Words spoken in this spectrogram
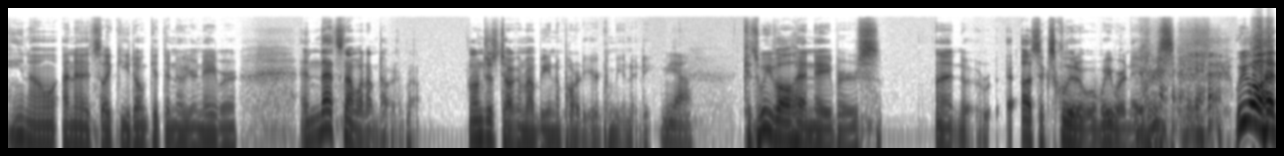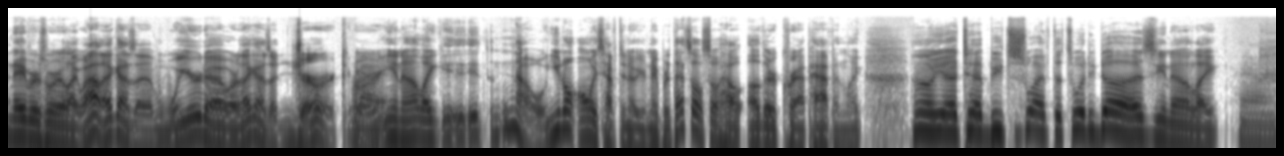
You know, I know it's like you don't get to know your neighbor, and that's not what I'm talking about. I'm just talking about being a part of your community. Yeah. Because we've all had neighbors uh, us excluded when we were neighbors. We've all had neighbors where we're like, wow, that guy's a weirdo or that guy's a jerk. Or, you know, like, it, it, no, you don't always have to know your neighbor. That's also how other crap happened. Like, oh, yeah, Ted beats his wife. That's what he does. You know, like, Yeah.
